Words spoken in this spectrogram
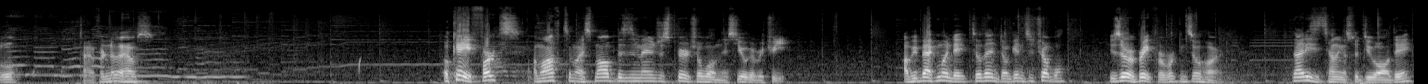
Cool. Time for another house. Okay, farts. I'm off to my small business manager spiritual wellness yoga retreat. I'll be back Monday. Till then, don't get into trouble. You deserve a break for working so hard. It's not easy telling us what to do all day.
